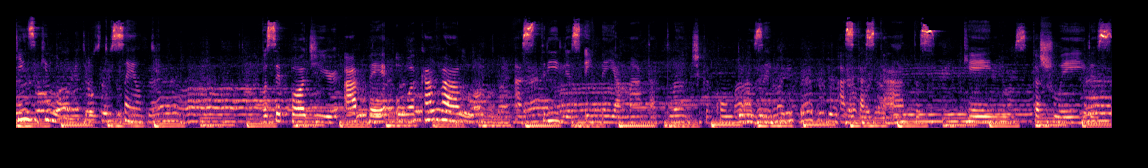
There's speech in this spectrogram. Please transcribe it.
15 quilômetros do centro. Você pode ir a pé ou a cavalo. As trilhas em meia mata atlântica conduzem às cascatas, cânions, cachoeiras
